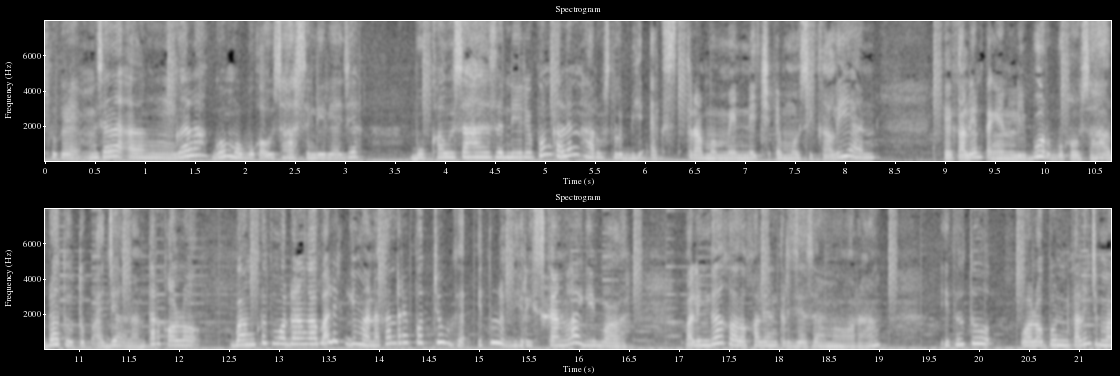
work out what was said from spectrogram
gitu. Kayak misalnya enggak lah gue mau buka usaha sendiri aja. Buka usaha sendiri pun kalian harus lebih ekstra memanage emosi kalian. Kayak kalian pengen libur buka usaha udah tutup aja. Lantar kalau bangkrut modal nggak balik gimana? Kan repot juga. Itu lebih riskan lagi malah. Paling nggak kalau kalian kerja sama orang itu tuh walaupun kalian cuma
